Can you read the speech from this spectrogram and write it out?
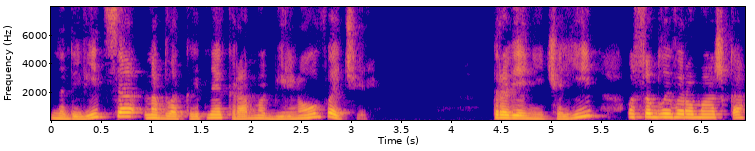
Не дивіться на блакитний екран мобільного ввечері. Трав'яні чаї, особливо ромашка,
